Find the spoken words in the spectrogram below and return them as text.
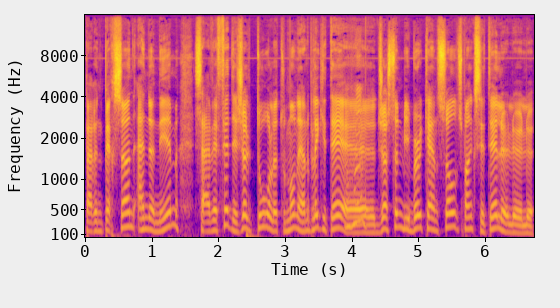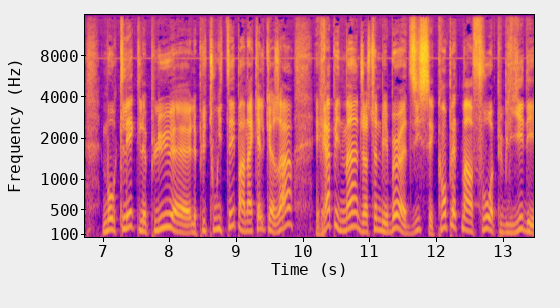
par une personne anonyme. Ça avait fait déjà le tour, là, tout le monde, il y en a plein qui étaient mm-hmm. Justin Bieber cancelled, je pense que c'était le, le, mot-clic le plus, le plus tweeté pendant quelques heures. rapidement, Justin Bieber a dit c'est complètement faux, a publié des,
